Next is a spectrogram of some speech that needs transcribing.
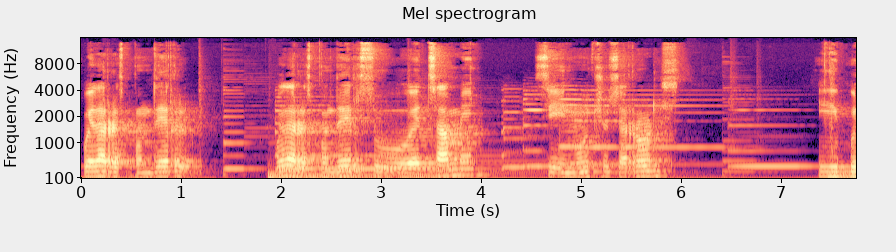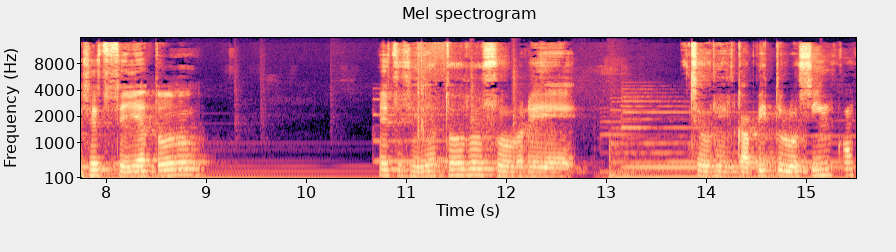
pueda responder pueda responder su examen sin muchos errores. Y pues esto sería todo. Esto sería todo sobre sobre el capítulo 5.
